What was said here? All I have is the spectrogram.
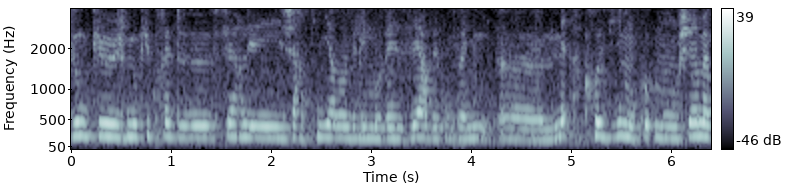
Donc euh, je m'occuperai de faire les jardinières, d'enlever les mauvaises herbes et compagnie mercredi. Mon, mon chien m'a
